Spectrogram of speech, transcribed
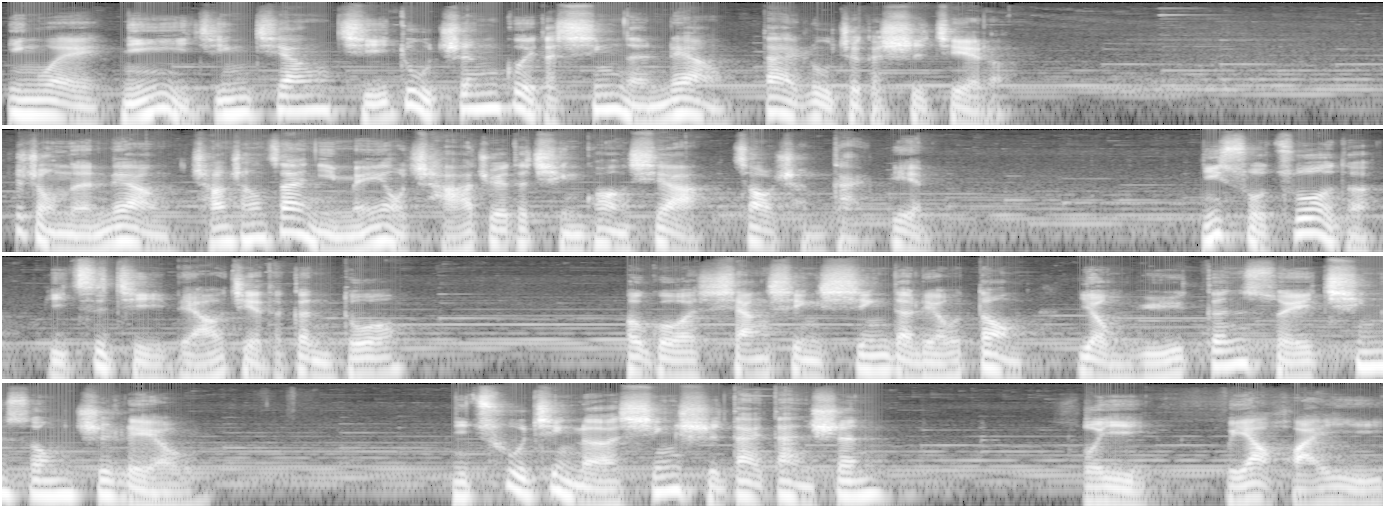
因为你已经将极度珍贵的新能量带入这个世界了。这种能量常常在你没有察觉的情况下造成改变。你所做的比自己了解的更多。透过相信心的流动，勇于跟随轻松之流。你促进了新时代诞生，所以不要怀疑，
